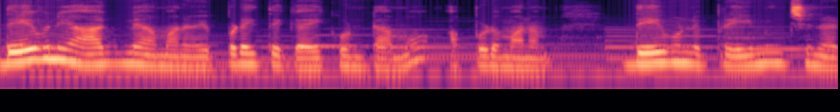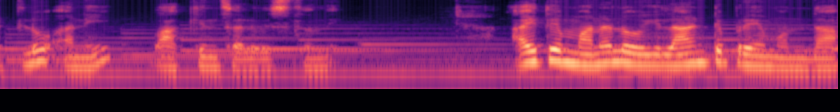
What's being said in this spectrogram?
దేవుని ఆజ్ఞ మనం ఎప్పుడైతే గైకుంటామో అప్పుడు మనం దేవుణ్ణి ప్రేమించినట్లు అని వాక్యం సెలవిస్తుంది. అయితే మనలో ఇలాంటి ప్రేమ ఉందా?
